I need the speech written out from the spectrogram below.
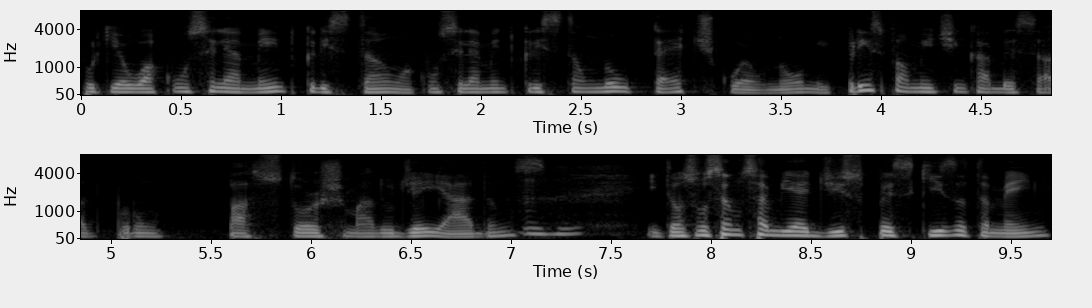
porque o aconselhamento cristão, o aconselhamento cristão noutético é o nome, principalmente encabeçado por um pastor chamado Jay Adams. Uhum. Então, se você não sabia disso, pesquisa também.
